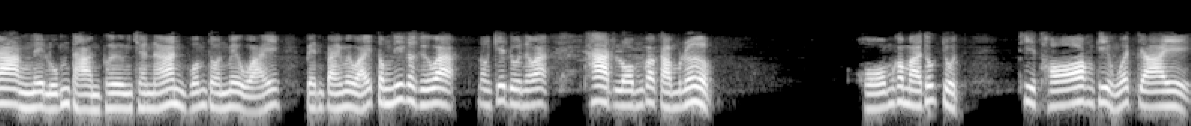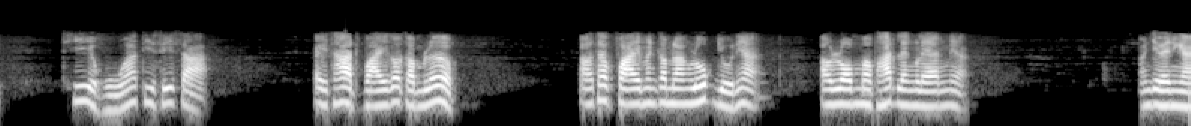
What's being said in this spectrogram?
ย่างในหลุมฐานเพลิงฉะนั้นผมทนไม่ไหว เป็นไปไม่ไหว ตรงนี้ก็คือว่าลองคิดดูนะว่าธาตุลมก็กำเริบโหมเข้ามาทุกจุด ที่ท้องที่หัวใจ ที่หัวที่ศีรษะ ไอ้ธาตุไฟก็กำเริบ เอาถ้าไฟมันกำลังลุกอยู่เนี่ย เอาลมมาพัดแรงๆเนี่ย มันจะเป็นไง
